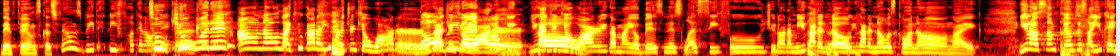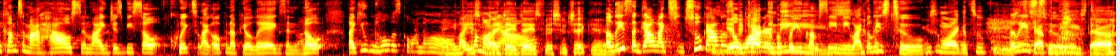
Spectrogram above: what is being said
than femmes because femmes be they be fucking on Too cute with it? I don't know. Like you gotta you gotta hmm. drink your water. Don't you gotta drink your that water. fucking- You gotta drink Oh. your water. You gotta mind your business. Less seafood. You know what I mean? You gotta know. You gotta know what's going on. Like, you know, some femmes just like you can't come to my house and like just be so quick to like open up your legs and know like you know what's going on. you know like you come smell on like now. JJ's fish and chicken. At least a gal like two, gallons of water Captain before you come see me. Like at least two. You smell like a two piece. At least Captain two. D style.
